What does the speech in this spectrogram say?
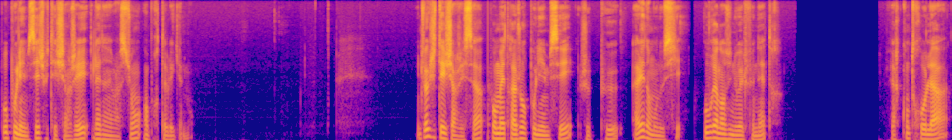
Pour PolyMC, je vais télécharger la dernière version en portable également. Une fois que j'ai téléchargé ça, pour mettre à jour PolyMC, je peux aller dans mon dossier, ouvrir dans une nouvelle fenêtre, faire CTRL A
